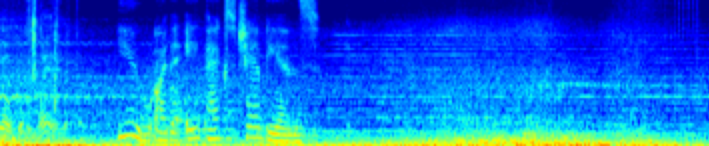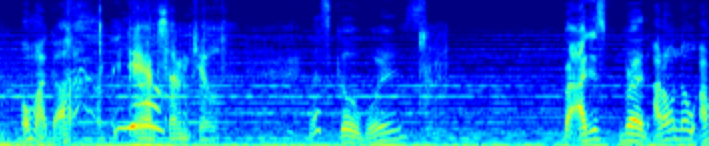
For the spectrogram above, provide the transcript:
Yo, good win. You are the Apex champions. Oh my god. Damn, seven kills. Let's go, boys. Bro, I just, bro, I don't know. I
